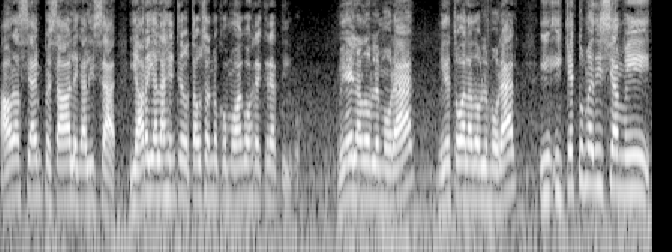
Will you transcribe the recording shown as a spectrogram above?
ahora se ha empezado a legalizar. Y ahora ya la gente lo está usando como algo recreativo. Mire la doble moral, mire toda la doble moral. ¿Y, qué tú me dices a mí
